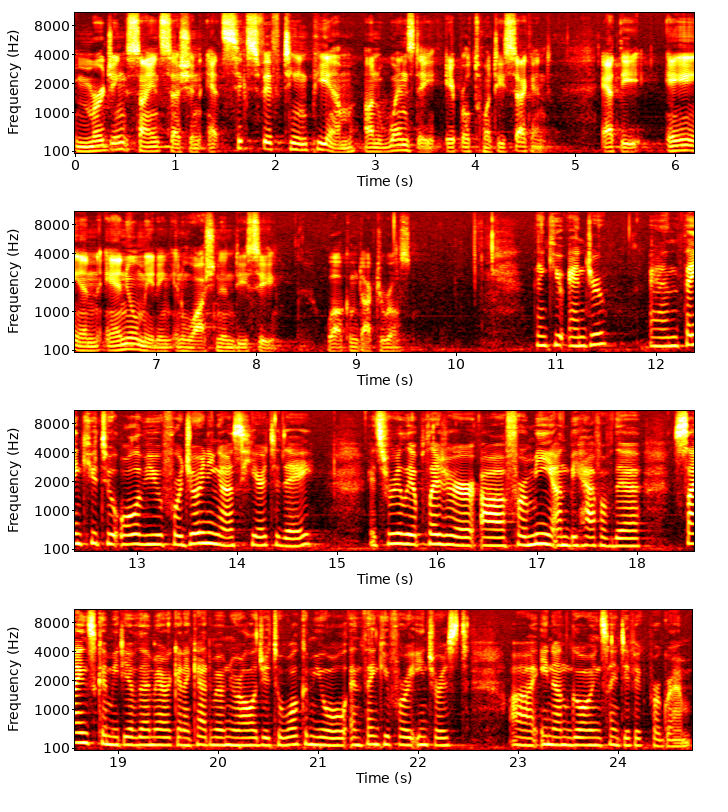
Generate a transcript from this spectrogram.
Emerging Science session at 6.15 p.m. on Wednesday, April 22nd at the AAN annual meeting in Washington, D.C. Welcome, Dr. Rost. Thank you, Andrew. And thank you to all of you for joining us here today. It's really a pleasure uh, for me, on behalf of the Science Committee of the American Academy of Neurology, to welcome you all and thank you for your interest uh, in ongoing scientific program.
